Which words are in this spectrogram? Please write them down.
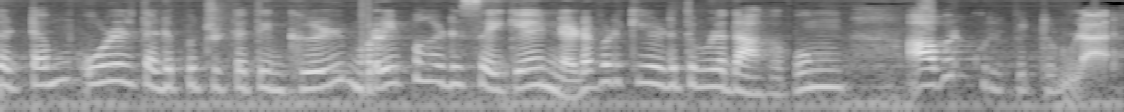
சட்டம் ஊழல் தடுப்புச் சட்டத்தின் கீழ் முறைப்பாடு செய்ய நடவடிக்கை எடுத்துள்ளதாகவும் அவர் குறிப்பிட்டுள்ளார்.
